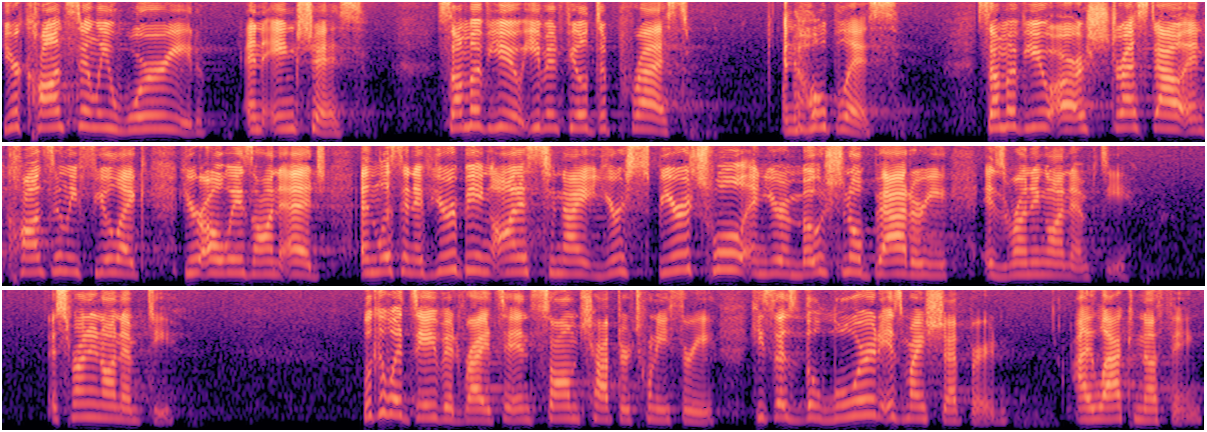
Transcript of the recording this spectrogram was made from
You're constantly worried and anxious. Some of you even feel depressed and hopeless. Some of you are stressed out and constantly feel like you're always on edge. And listen, if you're being honest tonight, your spiritual and your emotional battery is running on empty. It's running on empty. Look at what David writes in Psalm chapter 23. He says, The Lord is my shepherd, I lack nothing.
